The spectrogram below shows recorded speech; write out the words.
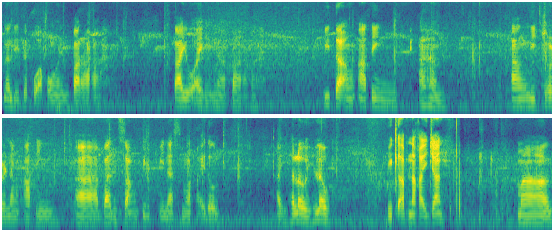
nandito po ako ngayon para tayo ay napa kita ang ating aham ang nature ng ating ah, bansang Pilipinas mga ka-idol. Ay hello hello. Pick up na kayo dyan. Mag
